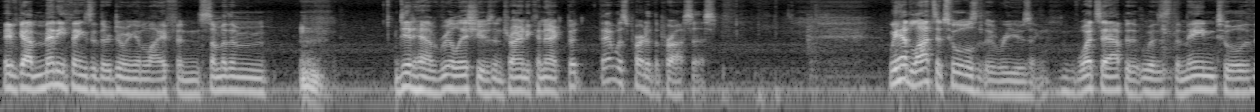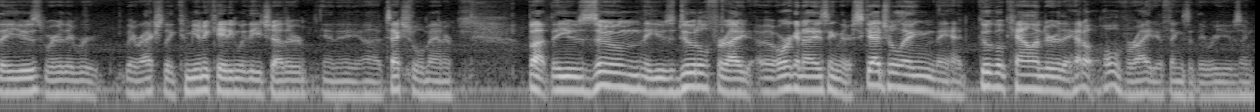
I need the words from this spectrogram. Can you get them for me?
they've got many things that they're doing in life, and some of them did have real issues in trying to connect, but that was part of the process. We had lots of tools that they were using. WhatsApp was the main tool that they used, where they were they were actually communicating with each other in a uh, textual manner. But they use Zoom, they use Doodle for uh, organizing their scheduling, they had Google Calendar, they had a whole variety of things that they were using.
